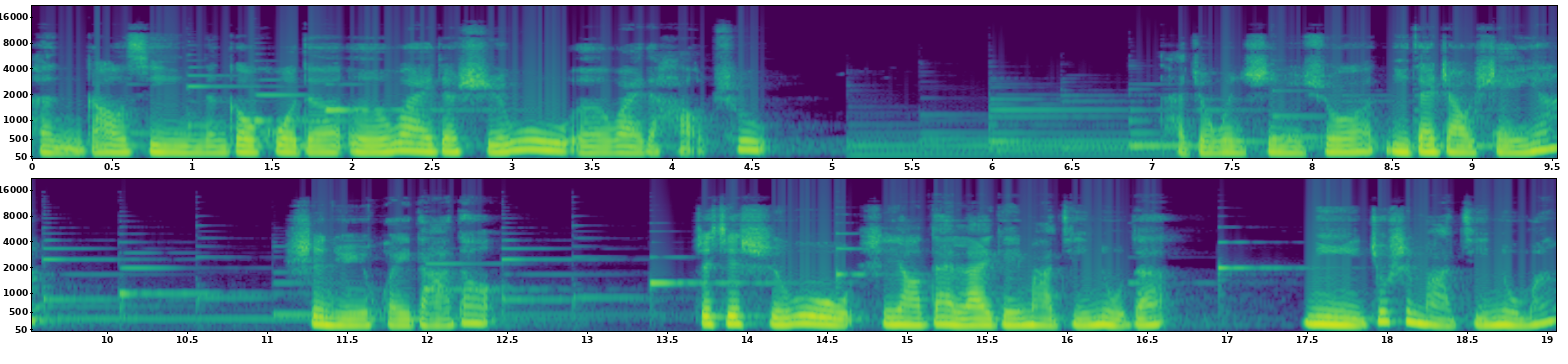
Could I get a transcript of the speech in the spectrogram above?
很高兴能够获得额外的食物、额外的好处。他就问侍女说：“你在找谁呀？”侍女回答道：“这些食物是要带来给马吉努的。你就是马吉努吗？”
